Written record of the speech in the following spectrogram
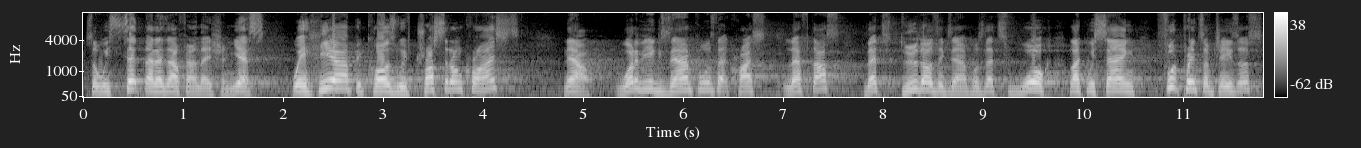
So we set that as our foundation. Yes, we're here because we've trusted on Christ. Now, what are the examples that Christ left us? Let's do those examples. Let's walk, like we sang, footprints of Jesus.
